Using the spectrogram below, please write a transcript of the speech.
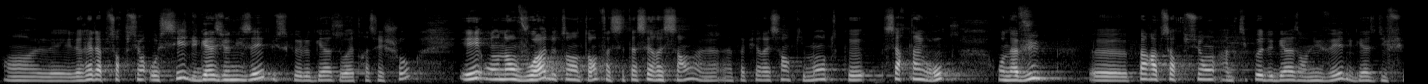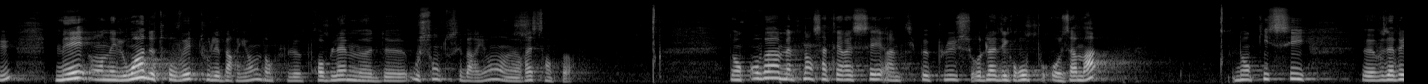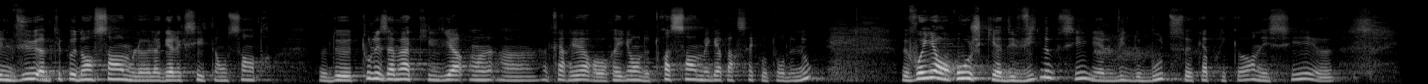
En les, raies d'absorption aussi, du gaz ionisé, puisque le gaz doit être assez chaud. Et on en voit de temps en temps, enfin c'est assez récent, un papier récent qui montre que certains groupes, on a vu euh, par absorption un petit peu de gaz en UV, du gaz diffus, mais on est loin de trouver tous les baryons, donc le problème de où sont tous ces baryons euh, reste encore. Donc on va maintenant s'intéresser un petit peu plus, au-delà des groupes, aux amas. Donc ici, euh, vous avez une vue un petit peu d'ensemble, la galaxie est au centre de tous les amas qu'il y a inférieurs au rayon de 300 mégaparsecs autour de nous. Vous voyez en rouge qu'il y a des vides aussi, il y a le vide de Boots, Capricorne ici, euh,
